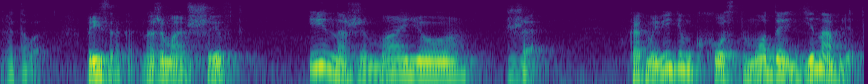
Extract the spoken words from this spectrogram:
этого призрака. Нажимаю Shift и нажимаю G. Как мы видим, хост мода Enabled.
